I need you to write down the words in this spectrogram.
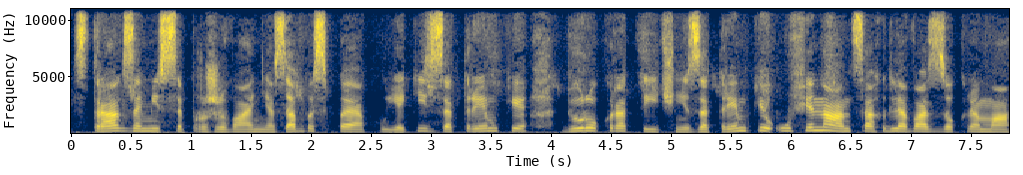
страх за місце проживання, за безпеку, якісь затримки бюрократичні, затримки у фінансах для вас, зокрема,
